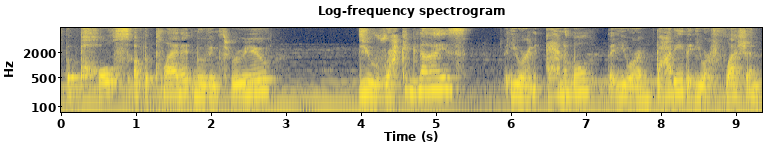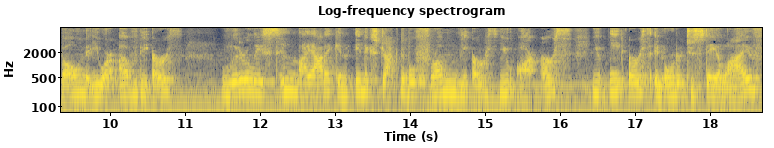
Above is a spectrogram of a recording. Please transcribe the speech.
the pulse of the planet moving through you do you recognize that you are an animal, that you are a body, that you are flesh and bone, that you are of the earth, literally symbiotic and inextractable from the earth? You are earth. You eat earth in order to stay alive.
